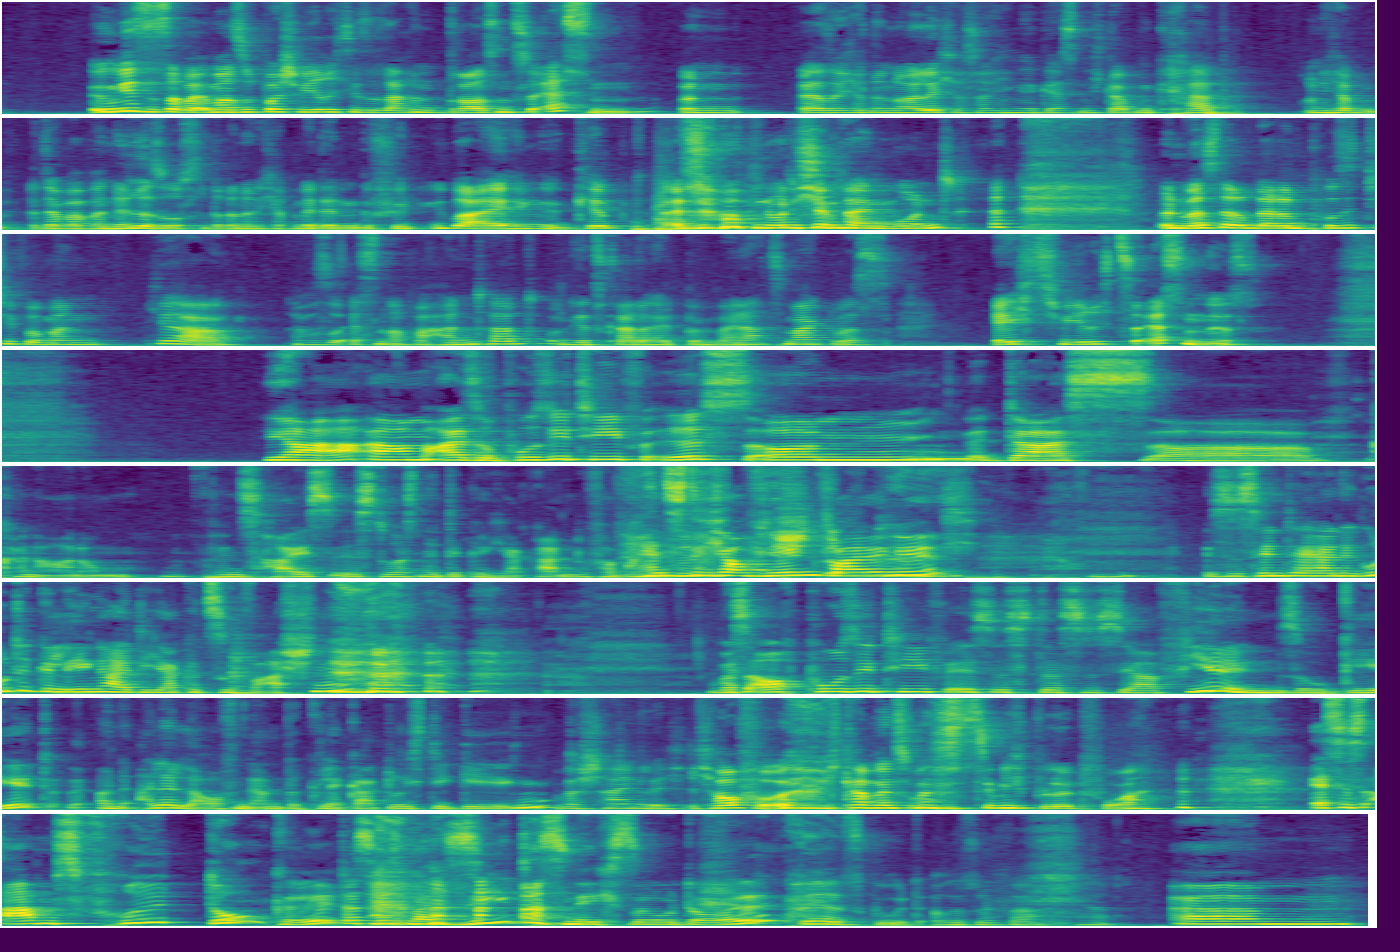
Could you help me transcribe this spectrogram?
irgendwie ist es aber immer super schwierig, diese Sachen draußen zu essen. Und also ich hatte neulich, was habe ich denn gegessen? Ich glaube, ein Crepe. Und ich habe, da war Vanillesoße drin und ich habe mir den gefühlt überall hingekippt, also nur nicht in meinen Mund. Und was darin, darin positiv, wenn man, ja, einfach so Essen auf der Hand hat und jetzt gerade halt beim Weihnachtsmarkt, was echt schwierig zu essen ist. Ja, ähm, also positiv ist, ähm, dass, äh, keine Ahnung, wenn es heiß ist, du hast eine dicke Jacke an, du verbrennst dich auf jeden Stimmt. Fall nicht. Es ist hinterher eine gute Gelegenheit, die Jacke zu waschen. Was auch positiv ist, ist, dass es ja vielen so geht und alle laufen dann bekleckert durch die Gegend. Wahrscheinlich. Ich hoffe. Ich kam mir zumindest ziemlich blöd vor. Es ist abends früh dunkel, das heißt, man sieht es nicht so doll. Der ist gut. Oh, super. Ja. Ähm,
